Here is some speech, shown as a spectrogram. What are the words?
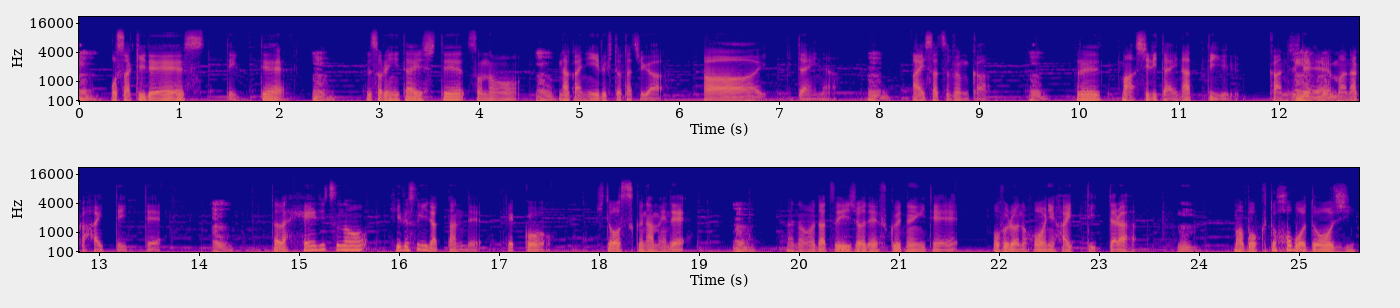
うん。お先ですって言って、うん。でそれに対して、その、うん。中にいる人たちが、はーい、みたいなうん。挨拶文化。うん。それ、まあ知りたいなっていう感じで、うんうんまあ中入っていって、うん。ただ平日の昼過ぎだったんで、結構人少なめで、うん。あの、脱衣所で服脱いで、お風呂の方に入っていったら、うん。まあ僕とほぼ同時、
